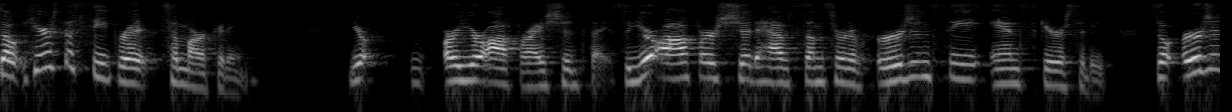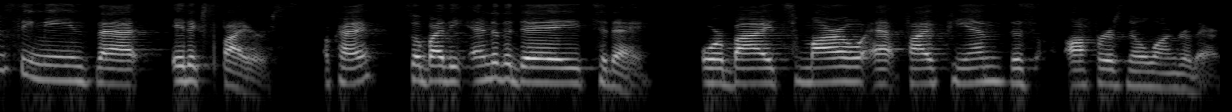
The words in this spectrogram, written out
So here's the secret to marketing. Your or your offer, I should say. So your offer should have some sort of urgency and scarcity. So urgency means that it expires, okay? So by the end of the day today or by tomorrow at 5 p.m., this offer is no longer there.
